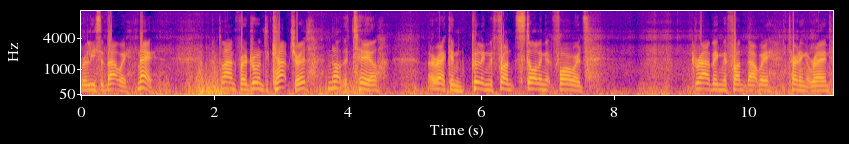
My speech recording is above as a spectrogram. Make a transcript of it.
release it that way. Now, the plan for a drone to capture it, not the tail, I reckon pulling the front, stalling it forwards, grabbing the front that way, turning it round,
